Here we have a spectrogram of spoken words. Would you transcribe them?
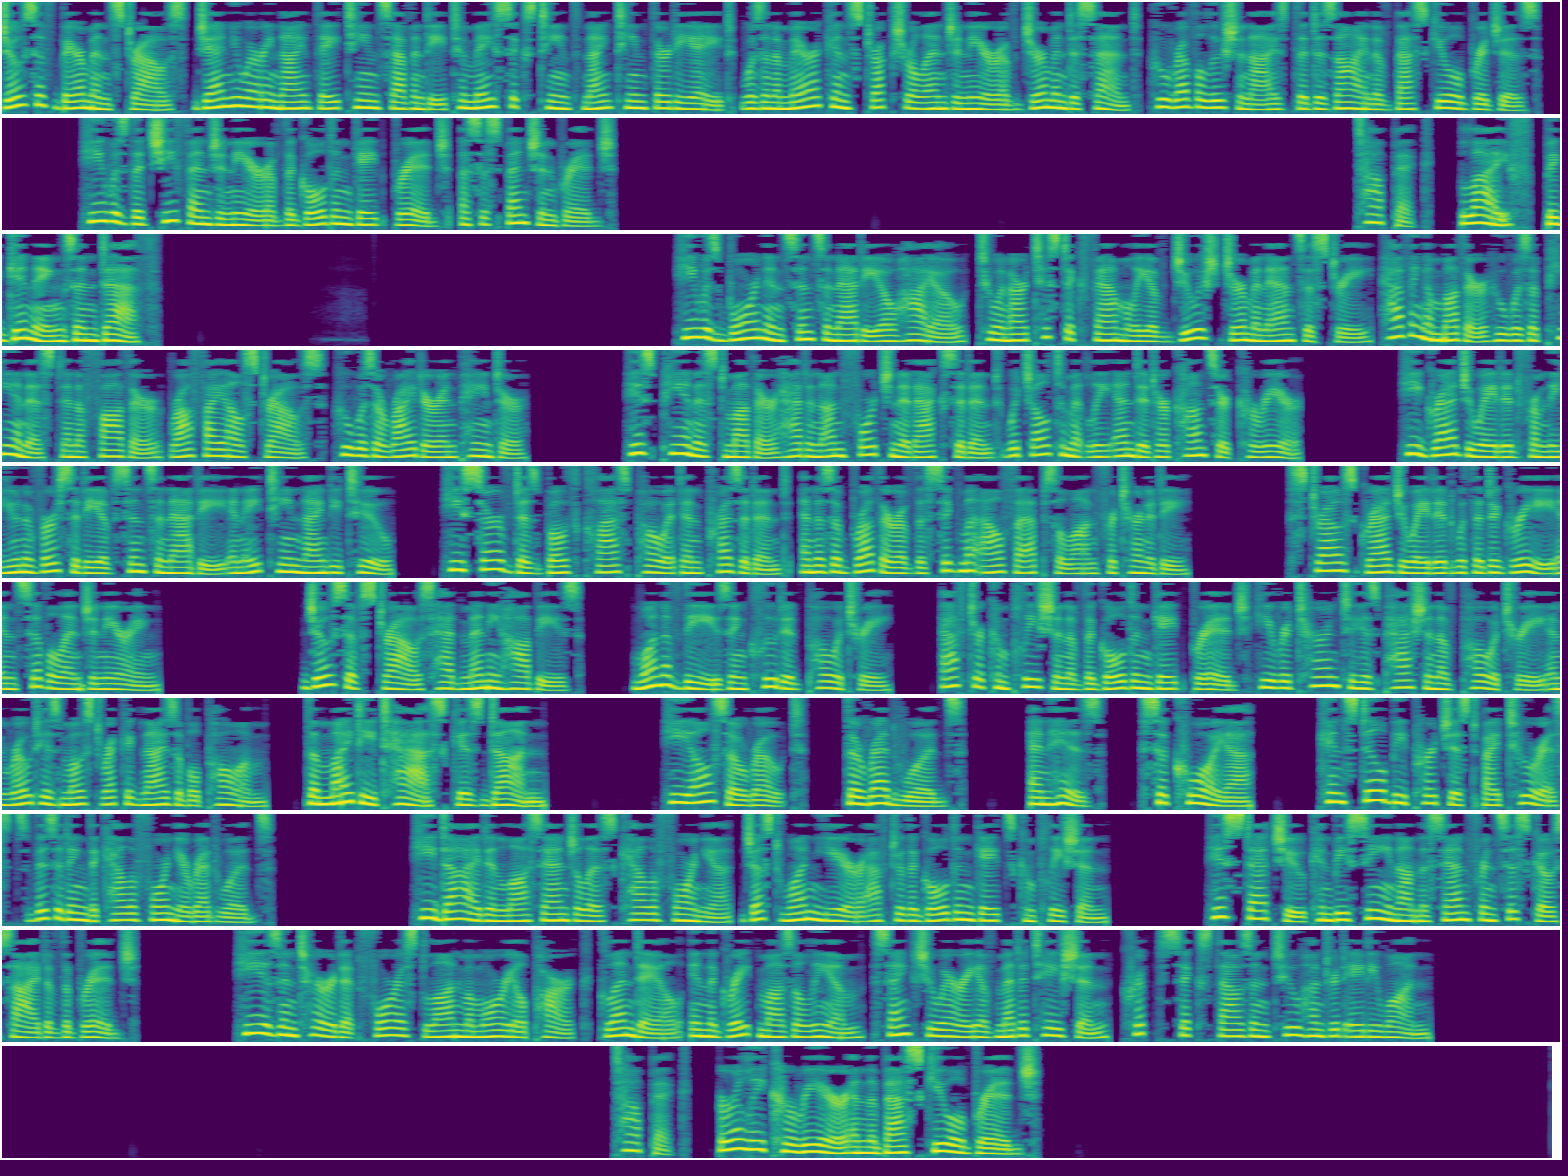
Joseph Baermann Strauss January 9, 1870 to May 16, 1938 was an American structural engineer of German descent, who revolutionized the design of bascule bridges. He was the chief engineer of the Golden Gate Bridge, a suspension bridge. Topic. Life, beginnings and death He was born in Cincinnati, Ohio, to an artistic family of Jewish-German ancestry, having a mother who was a pianist and a father, Raphael Strauss, who was a writer and painter. His pianist mother had an unfortunate accident which ultimately ended her concert career. He graduated from the University of Cincinnati in 1892. He served as both class poet and president, and as a brother of the Sigma Alpha Epsilon fraternity. Strauss graduated with a degree in civil engineering. Joseph Strauss had many hobbies. One of these included poetry. After completion of the Golden Gate Bridge he returned to his passion of poetry and wrote his most recognizable poem, The Mighty Task is Done. He also wrote, The Redwoods, and his Sequoia can still be purchased by tourists visiting the California Redwoods. He died in Los Angeles, California, just one year after the Golden Gate's completion. His statue can be seen on the San Francisco side of the bridge. He is interred at Forest Lawn Memorial Park, Glendale, in the Great Mausoleum, Sanctuary of Meditation, Crypt 6281. Topic: Early career and the Bascule Bridge.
